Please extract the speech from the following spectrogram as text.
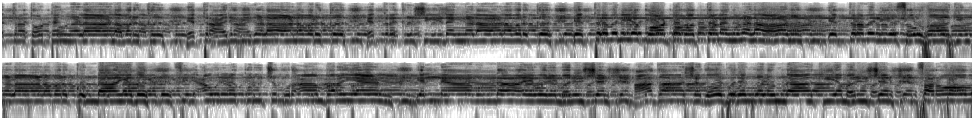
എത്ര തോട്ടങ്ങളാണ് അവർക്ക്? എത്ര അരുവികളാണ് അവർക്ക്? എത്ര കൃഷിയിടങ്ങളാണ് അവർക്ക്? എത്ര വലിയ കോട്ട കൊത്തളങ്ങളാണ്? എത്ര വലിയ സൗഭാഗ്യങ്ങളാണ് അവർക്കുണ്ടായത്? ഫിർഔനിനെ കുറിച്ച് ഖുർആൻ പറയാൻ എല്ലാം ഉണ്ടായ ഒരു മനുഷ്യൻ ആകാശ ഗോപുരങ്ങൾ ഉണ്ടാക്കിയ മനുഷ്യൻ ഫറോവ.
